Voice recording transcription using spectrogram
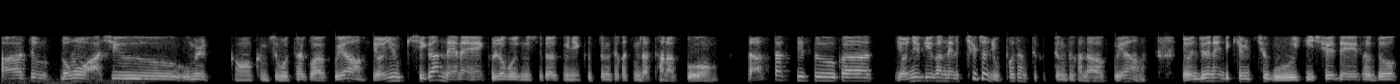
아, 좀 너무 아쉬움을 어, 금치 못할 것 같고요. 연휴 기간 내내 글로벌 증시가 굉장히 급등세가 좀 나타났고 나스닥 지수가 연휴 기간 내내 7.6% 급등세가 나왔고요. 연준의 이제 긴축 이슈에 대해서도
